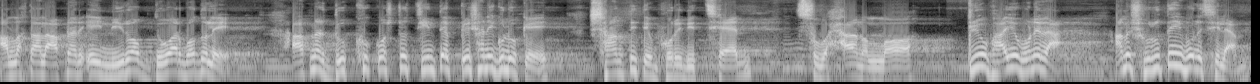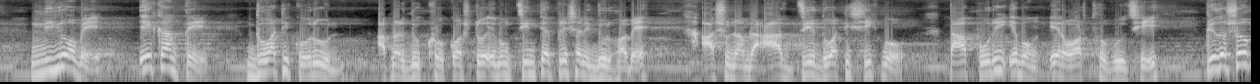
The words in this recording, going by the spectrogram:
আল্লাহ তাআলা আপনার এই নীরব দোয়ার বদলে আপনার দুঃখ, কষ্ট, চিন্তা, পেশানিগুলোকে শান্তিতে ভরে দিচ্ছেন। সুবহানাল্লাহ। প্রিয় ভাই ও বোনেরা, আমি শুরুতেই বলেছিলাম, নীরবে, একান্তে দোয়াটি করুন। আপনার দুঃখ, কষ্ট এবং চিন্তা প্রেশানি দূর হবে। আসুন আমরা আজ যে দোয়াটি শিখব, তা পড়ি এবং এর অর্থ বুঝি। প্রিয় দর্শক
